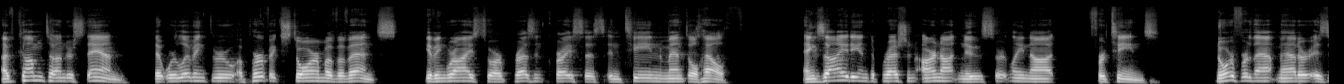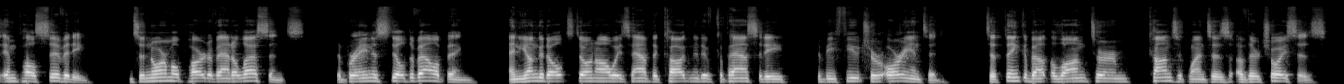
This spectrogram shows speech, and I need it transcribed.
I've come to understand that we're living through a perfect storm of events giving rise to our present crisis in teen mental health. Anxiety and depression are not new, certainly not for teens, nor for that matter is impulsivity. It's a normal part of adolescence. The brain is still developing, and young adults don't always have the cognitive capacity to be future oriented, to think about the long term consequences of their choices.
